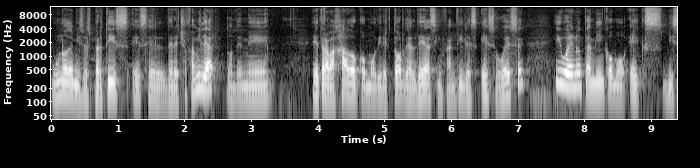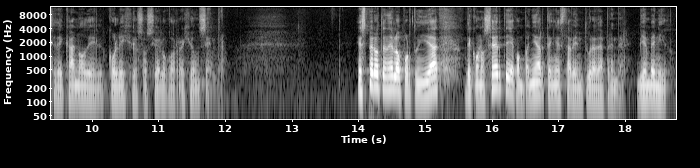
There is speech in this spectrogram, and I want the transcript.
Uno de mis expertise es el derecho familiar, donde me he trabajado como director de aldeas infantiles SOS y bueno, también como ex vicedecano del Colegio de Sociólogos Región Centro. Espero tener la oportunidad de conocerte y acompañarte en esta aventura de aprender. Bienvenido.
